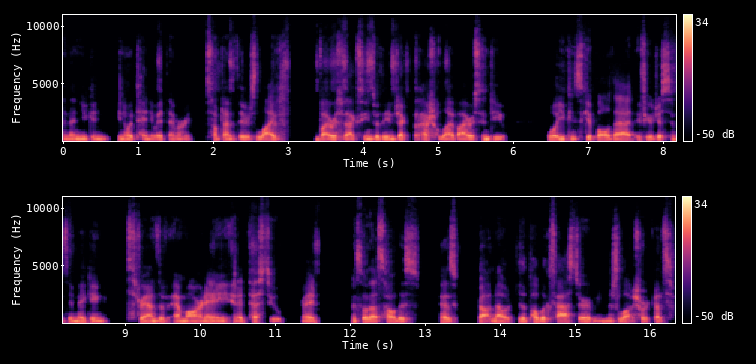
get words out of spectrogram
and then you can you know attenuate them. Or sometimes there's live virus vaccines where they inject the actual live virus into you. Well, you can skip all that if you're just simply making strands of mRNA in a test tube, right? And so that's how this has gotten out to the public faster. I mean, there's a lot of shortcuts to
